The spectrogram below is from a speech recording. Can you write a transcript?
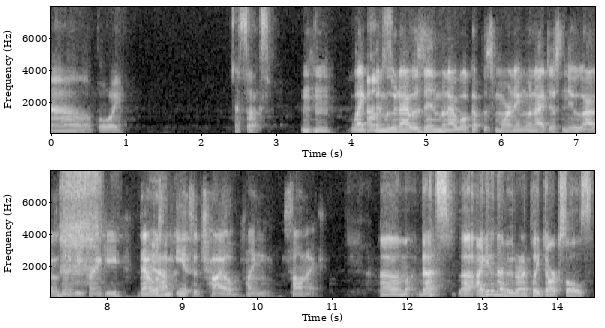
Oh boy. That sucks. hmm Like Um, the mood I was in when I woke up this morning, when I just knew I was going to be cranky. That Yeah. was me as a child playing Sonic. Um, that's uh, I get in that mood when I play Dark Souls.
